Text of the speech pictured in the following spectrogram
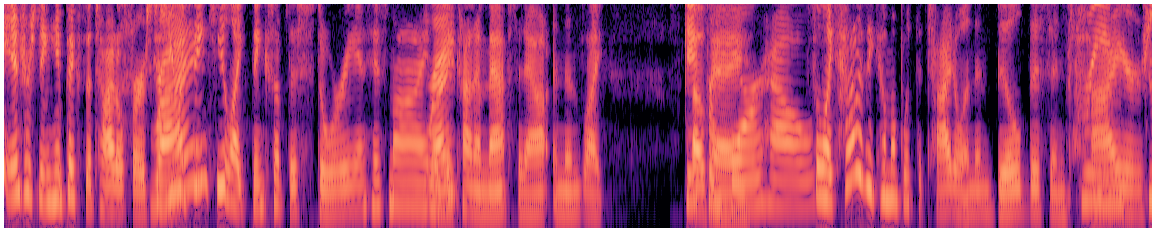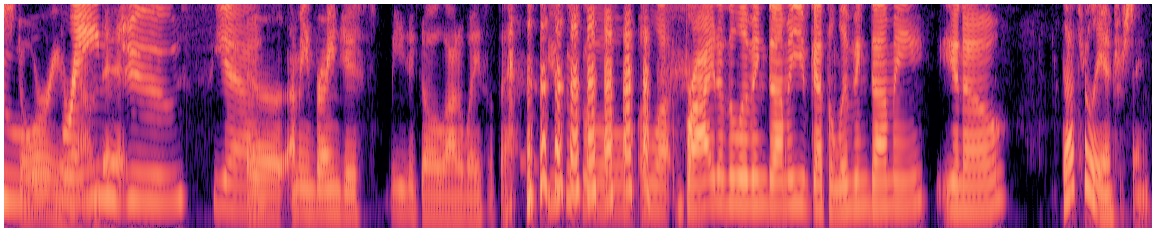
really interesting. He picks the title first because you would think he like thinks up this story in his mind and Right. then kind of maps it out and then's like, Escape Okay. from Horror House. so like, how does he come up with the title and then build this entire School, story Brain around it? Juice. Yeah. Uh, I mean, brain juice. You could go a lot of ways with that. you could go a lot. Bride of the Living Dummy. You've got the Living Dummy. You know, That's really interesting.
